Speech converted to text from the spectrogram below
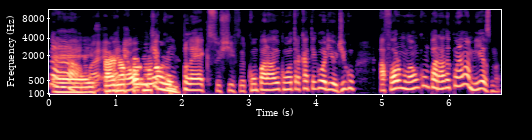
Não, É, é, estar é, na é óbvio que é Fórmula 1. complexo, Stifler, comparado com outra categoria. Eu digo a Fórmula 1 comparada com ela mesma.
